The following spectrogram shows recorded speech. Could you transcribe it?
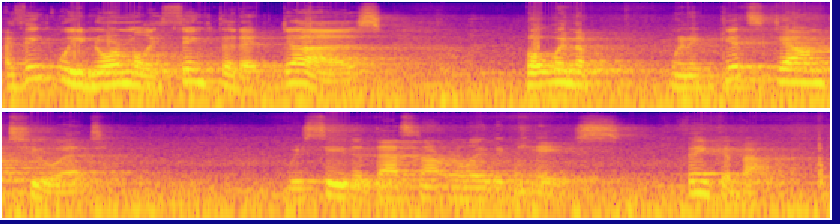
I think we normally think that it does, but when, the, when it gets down to it, we see that that's not really the case. Think about it.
